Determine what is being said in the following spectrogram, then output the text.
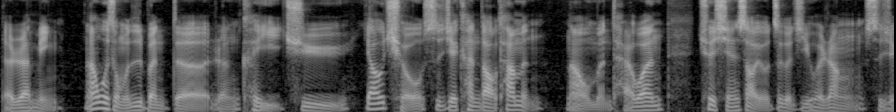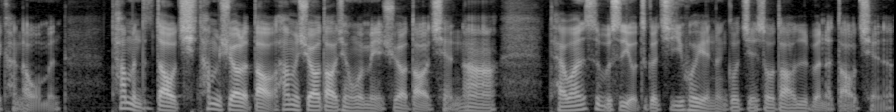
的人民。那为什么日本的人可以去要求世界看到他们那我们台湾却鲜少有这个机会让世界看到我们。他们的道歉，他们需要的道，他们需要道歉，我们也需要道歉。那台湾是不是有这个机会也能够接受到日本的道歉呢？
